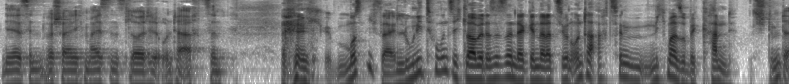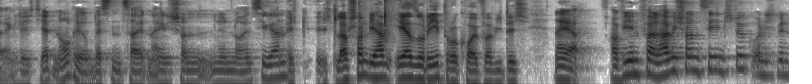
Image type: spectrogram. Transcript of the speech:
der sind wahrscheinlich meistens Leute unter 18. Ich, muss nicht sein. Looney Tunes, ich glaube, das ist in der Generation unter 18 nicht mal so bekannt. Stimmt eigentlich. Die hatten auch ihre besten Zeiten eigentlich schon in den 90ern. Ich, ich glaube schon, die haben eher so Retro-Käufer wie dich. Naja, auf jeden Fall habe ich schon zehn Stück und ich bin.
